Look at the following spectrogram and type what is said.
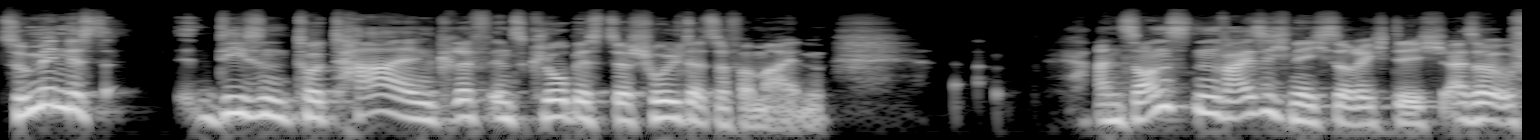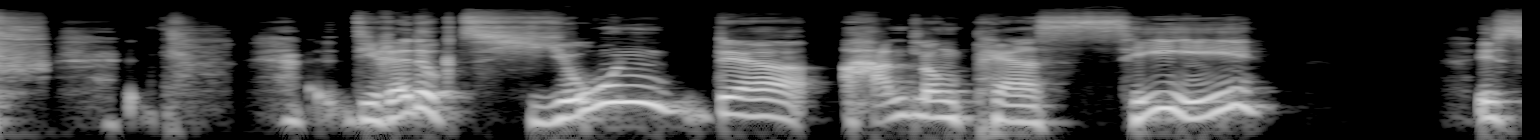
zumindest diesen totalen Griff ins Klo bis zur Schulter zu vermeiden. Ansonsten weiß ich nicht so richtig. Also pff, die Reduktion der Handlung per se ist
